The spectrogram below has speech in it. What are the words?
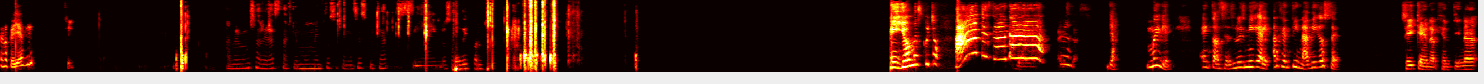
en lo que llegue? Sí. A ver, vamos a ver hasta qué momento se comienza a escuchar sin los audífonos. Y yo me escucho. ¡Ah, qué Ahí estás. Ya, muy bien. Entonces, Luis Miguel, Argentina, diga usted. Sí, que en Argentina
